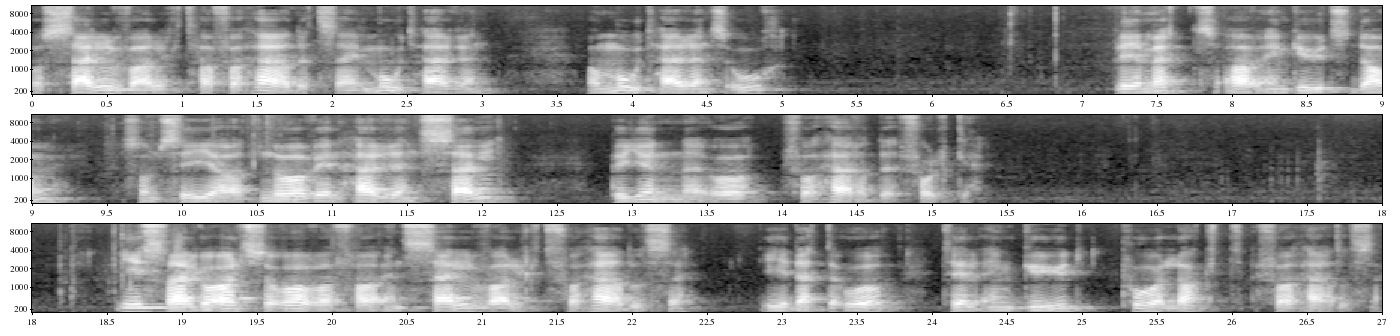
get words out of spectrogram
og selvvalgt har forherdet seg mot Herren og mot Herrens ord, blir møtt av en Guds dom som sier at nå vil Herren selv begynne å forherde folket. Israel går altså over fra en selvvalgt forherdelse i dette år til en Gud pålagt forherdelse.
